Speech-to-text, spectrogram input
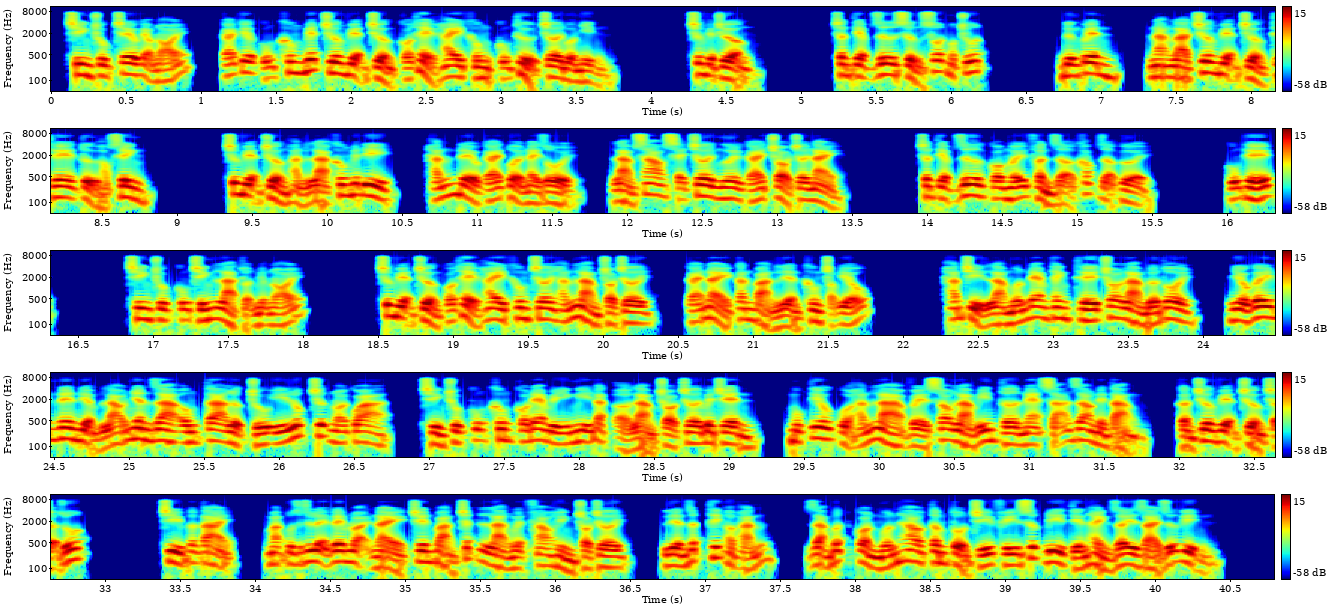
Trinh trục trêu kẹo nói, cái kia cũng không biết trương viện trưởng có thể hay không cũng thử chơi đùa nhìn. Trương viện trưởng? Trần tiệp dư sửng sốt một chút. Đừng quên, nàng là trương viện trưởng thê tử học sinh. Trương viện trưởng hẳn là không biết đi, hắn đều cái tuổi này rồi, làm sao sẽ chơi ngươi cái trò chơi này? Trần tiệp dư có mấy phần dở khóc dở cười. Cũng thế. Trinh trục cũng chính là thuận miệng nói trương viện trưởng có thể hay không chơi hắn làm trò chơi, cái này căn bản liền không trọng yếu. Hắn chỉ là muốn đem thanh thế cho làm lớn thôi, nhiều gây nên điểm lão nhân ra ông ta lực chú ý lúc trước nói qua, trình trục cũng không có đem ý nghĩ đặt ở làm trò chơi bên trên, mục tiêu của hắn là về sau làm internet xã giao nền tảng, cần trương viện trưởng trợ giúp. Chỉ vận tải, mặt của dữ lệ game loại này trên bản chất là nguyện phao hình trò chơi, liền rất thích hợp hắn, giảm bớt còn muốn hao tâm tổn chi phí sức đi tiến hành dây dài giữ gìn.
